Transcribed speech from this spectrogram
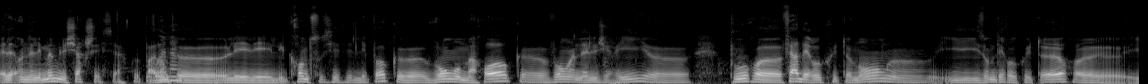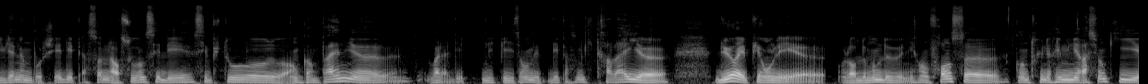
On allait même les chercher. C'est-à-dire que, par exemple, euh, les, les, grandes sociétés de l'époque vont au Maroc, vont en Algérie pour faire des recrutements. ils ont des recruteurs, ils viennent embaucher des personnes. Alors, souvent, c'est plutôt en campagne, voilà, des, paysans, des, personnes qui travaillent dur, et puis on, les, on leur demande de venir en France contre une rémunération qui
